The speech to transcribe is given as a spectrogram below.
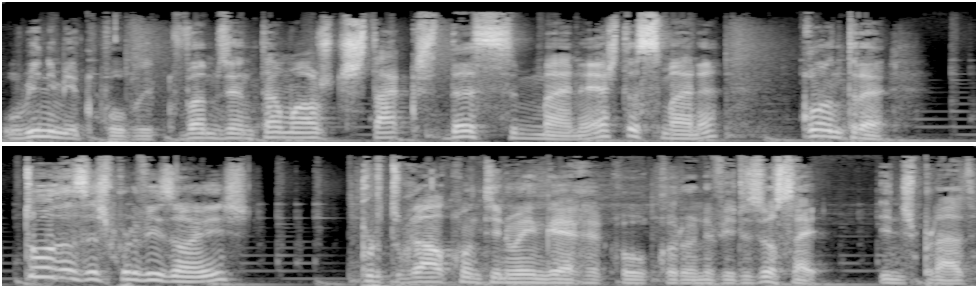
o inimigo público. Vamos então aos destaques da semana. Esta semana, contra todas as previsões, Portugal continua em guerra com o coronavírus. Eu sei, inesperado.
